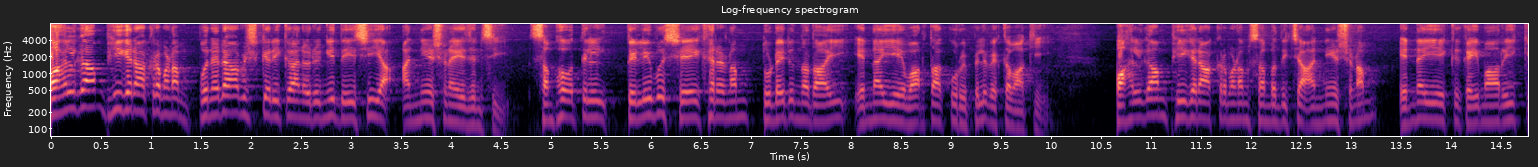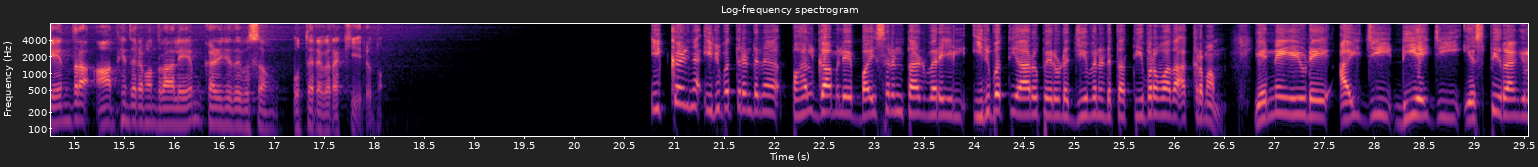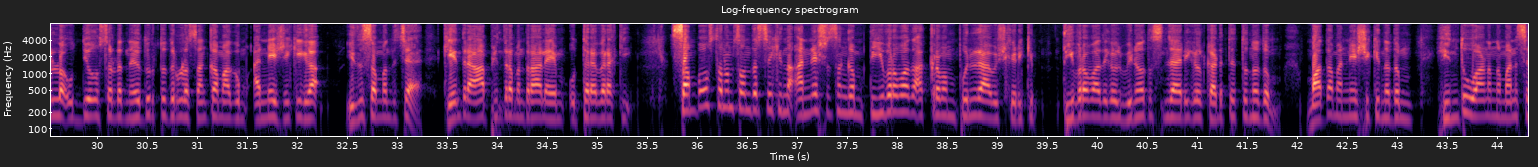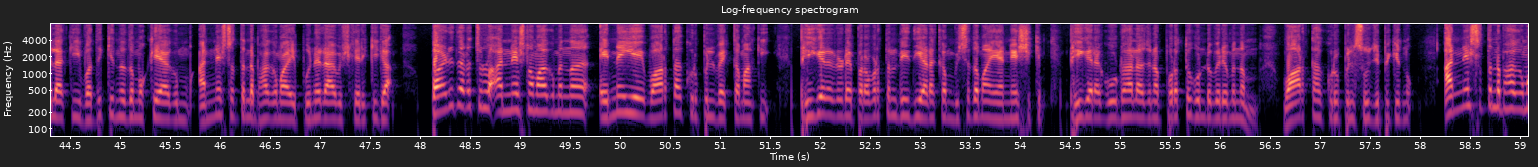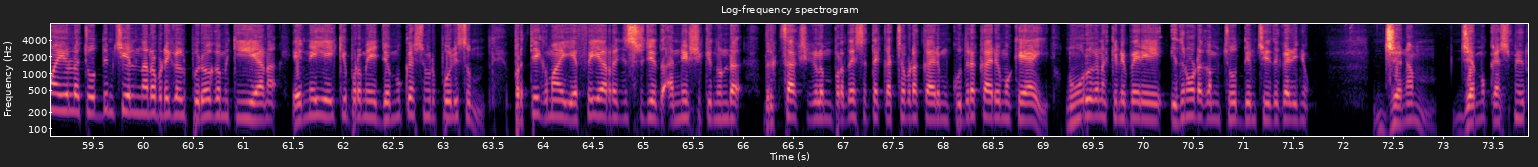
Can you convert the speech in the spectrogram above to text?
പഹൽഗാം ഭീകരാക്രമണം പുനരാവിഷ്കരിക്കാൻ ഒരുങ്ങി ദേശീയ അന്വേഷണ ഏജൻസി. സംഭവത്തിൽ തെളിവ് ശേഖരണം തുടരുന്നതായി എൻ ഐ എ വാർത്താക്കുറിപ്പിൽ വ്യക്തമാക്കി. പഹൽഗാം ഭീകരാക്രമണം സംബന്ധിച്ച അന്വേഷണം എൻ ഐ എക്ക് കൈമാറി കേന്ദ്ര ആഭ്യന്തര മന്ത്രാലയം കഴിഞ്ഞ ദിവസം ഉത്തരവിറക്കിയിരുന്നു. ഇക്കഴിഞ്ഞ ഇരുപത്തിരണ്ടിന് പഹൽഗാമിലെ ബൈസറൻ താഴ്വരയിൽ ഇരുപത്തിയാറ് പേരുടെ ജീവനെടുത്ത തീവ്രവാദ അക്രമം എൻ ഐ എയുടെ I G D I G S P റാങ്കിലുള്ള ഉദ്യോഗസ്ഥരുടെ നേതൃത്വത്തിലുള്ള സംഘമാകും അന്വേഷിക്കുക. ഇത് സംബന്ധിച്ച് കേന്ദ്ര ആഭ്യന്തര മന്ത്രാലയം ഉത്തരവിറക്കി. സംഭവസ്ഥലം സന്ദർശിക്കുന്ന അന്വേഷണ സംഘം തീവ്രവാദ അക്രമം പുനരാവിഷ്കരിക്കും. തീവ്രവാദികൾ വിനോദസഞ്ചാരികൾക്ക് അടുത്തെത്തുന്നതും മതം അന്വേഷിക്കുന്നതും ഹിന്ദുവാണെന്ന് മനസ്സിലാക്കി വധിക്കുന്നതുമൊക്കെയാകും അന്വേഷണത്തിന്റെ ഭാഗമായി പുനരാവിഷ്കരിക്കുക. പഴുതടച്ചുള്ള അന്വേഷണമാകുമെന്ന് എൻ ഐ എ വാർത്താക്കുറിപ്പിൽ വ്യക്തമാക്കി. ഭീകരരുടെ പ്രവർത്തന രീതി അടക്കം വിശദമായി അന്വേഷിക്കും. ഭീകര ഗൂഢാലോചന പുറത്തു കൊണ്ടുവരുമെന്നും വാർത്താക്കുറിപ്പിൽ സൂചിപ്പിക്കുന്നു. അന്വേഷണത്തിന്റെ ഭാഗമായുള്ള ചോദ്യം ചെയ്യൽ നടപടികൾ പുരോഗമിക്കുകയാണ്. എൻ ഐ എക്ക് പുറമെ ജമ്മുകാശ്മീർ പോലീസും പ്രത്യേകമായി എഫ്ഐആർ രജിസ്റ്റർ ചെയ്ത് അന്വേഷിക്കുന്നുണ്ട്. ദൃക്സാക്ഷികളും പ്രദേശത്തെ കച്ചവടക്കാരും കുതിരക്കാരുമൊക്കെയായി നൂറുകണക്കിന് പേരെ ഇതിനോടകം ചോദ്യം ചെയ്തു കഴിഞ്ഞു. ജനം ജമ്മു കാശ്മീർ.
